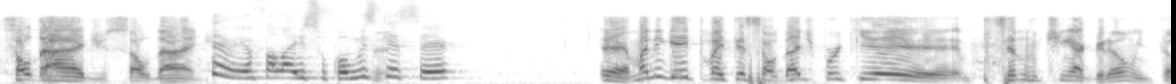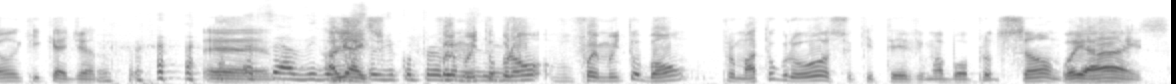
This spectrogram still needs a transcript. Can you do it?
Saudade, saudade. Eu ia falar isso, como esquecer? É, mas ninguém vai ter saudade porque você não tinha grão, então o que, que adianta? É, Essa é a vida aliás, foi muito, bom, foi muito bom pro Mato Grosso, que teve uma boa produção, Goiás.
